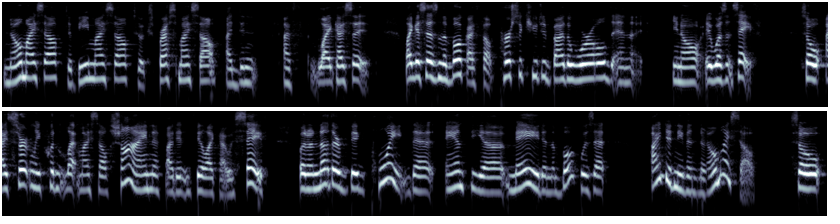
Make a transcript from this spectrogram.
know myself, to be myself, to express myself. I didn't I like I said like it says in the book, I felt persecuted by the world and you know, it wasn't safe. So I certainly couldn't let myself shine if I didn't feel like I was safe. But another big point that Anthea made in the book was that I didn't even know myself. So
